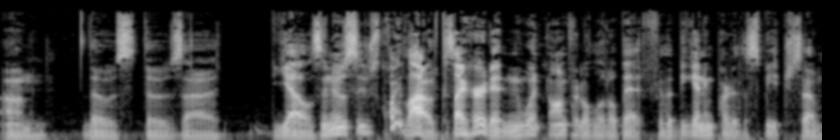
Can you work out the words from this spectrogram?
um, those those uh, yells, and it was it was quite loud because I heard it and went on for a little bit for the beginning part of the speech. So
